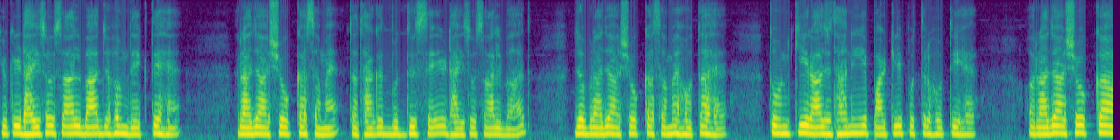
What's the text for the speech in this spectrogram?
क्योंकि 250 साल बाद जब हम देखते हैं राजा अशोक का समय, तथागत बुद्ध से 250 साल बाद जब राजा अशोक का समय होता है तो उनकी राजधानी ये पाटलिपुत्र होती है। और राजा अशोक का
